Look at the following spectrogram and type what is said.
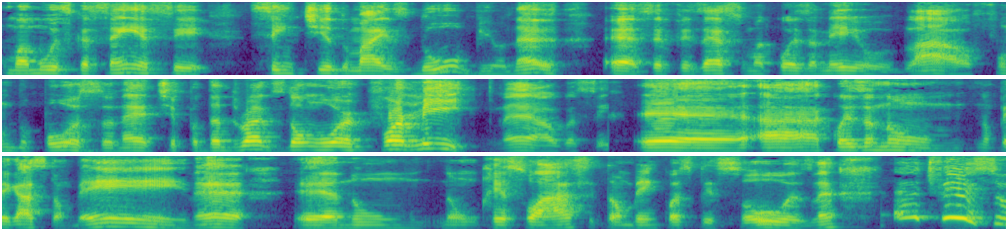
uma música sem esse sentido mais dúbio, né? É, se fizesse uma coisa meio lá ao fundo do poço, né? Tipo, the drugs don't work for me, né? Algo assim. É, a coisa não, não pegasse tão bem, né? É, não, não ressoasse tão bem com as pessoas, né? É difícil,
